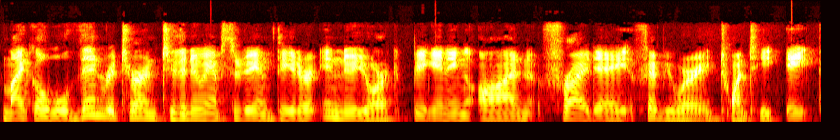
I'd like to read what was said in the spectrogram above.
Michael will then return to the New Amsterdam Theater in New York beginning on Friday, February 28th.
